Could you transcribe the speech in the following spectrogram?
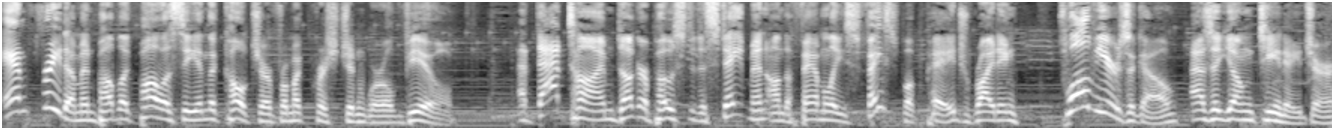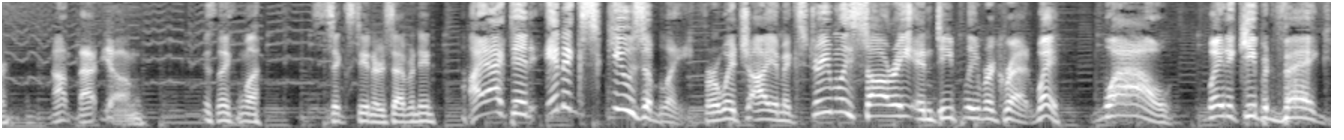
and freedom in public policy and the culture from a Christian worldview. At that time, Duggar posted a statement on the family's Facebook page writing, 12 years ago, as a young teenager, not that young, like, what, 16 or 17? I acted inexcusably, for which I am extremely sorry and deeply regret. Wait, wow, way to keep it vague.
